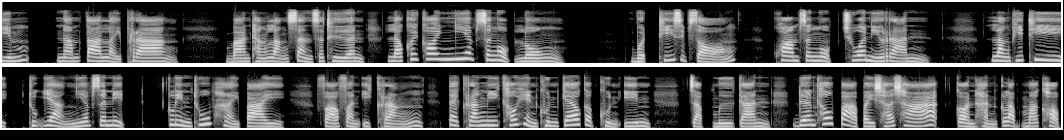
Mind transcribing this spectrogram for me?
ยิ้ม น้ำตาไหลพราง บ้านทั้งหลังสั่นสะเทือน แล้วค่อยๆเงียบสงบลง บทที่ 12 ความสงบชั่วนิรันดร์หลังพิธีทุกอย่างเงียบสนิท กลิ่นทูบหายไปฟ้าฝันอีกครั้ง แต่ครั้งนี้เขาเห็นคุณแก้วกับขุนอิน จับมือกัน เดินเข้าป่าไปช้าๆ ก่อนหันกลับมาขอบ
